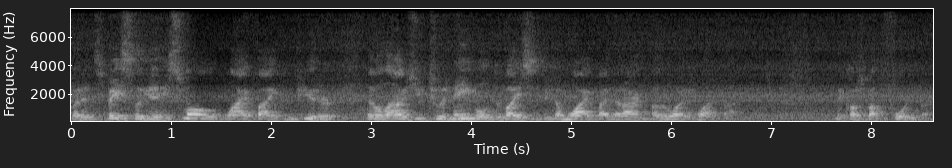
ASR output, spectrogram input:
but it's basically a small Wi-Fi computer that allows you to enable devices to become Wi-Fi that aren't otherwise Wi-Fi. They cost about 40 bucks.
